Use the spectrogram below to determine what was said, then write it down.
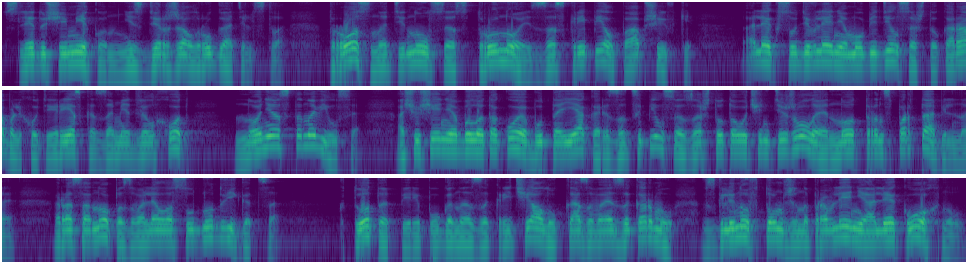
В следующий миг он не сдержал ругательства. Трос натянулся струной, заскрипел по обшивке. Олег с удивлением убедился, что корабль хоть и резко замедлил ход, но не остановился. Ощущение было такое, будто якорь зацепился за что-то очень тяжелое, но транспортабельное – раз оно позволяло судну двигаться. Кто-то перепуганно закричал, указывая за корму. Взглянув в том же направлении, Олег охнул.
